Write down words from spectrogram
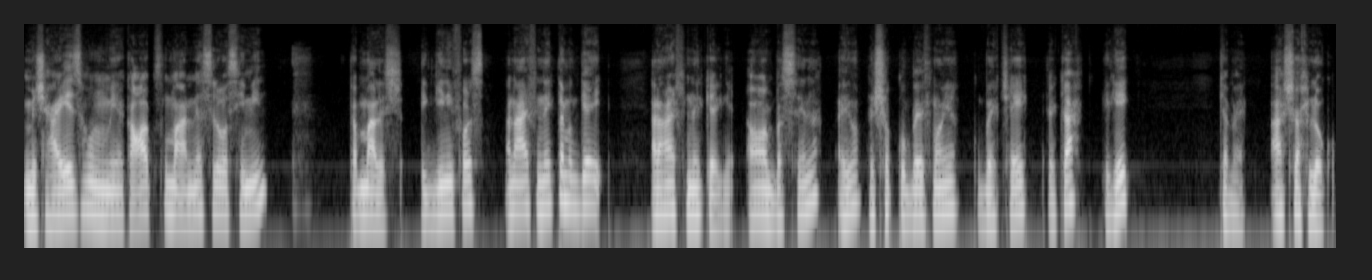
مش عايزهم يتعاطفوا مع الناس الوسيمين؟ طب معلش إديني فرصة. أنا عارف إن أنت متضايق. أنا عارف إن أنت متضايق. أقعد بس هنا. أيوه أشرب كوباية مية كوباية شاي. ارتحت. اجيك تمام اشرح لكم.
